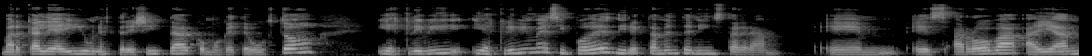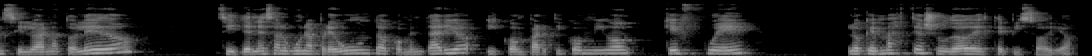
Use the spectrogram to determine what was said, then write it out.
marcale ahí una estrellita como que te gustó y, escribí, y escribime si podés directamente en Instagram. Em, es arroba Toledo. Si tenés alguna pregunta o comentario y compartí conmigo qué fue lo que más te ayudó de este episodio.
